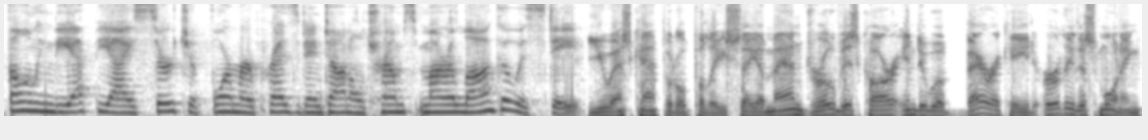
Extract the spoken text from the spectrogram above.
following the FBI's search of former President Donald Trump's Mar-a-Lago estate. U.S. Capitol Police say a man drove his car into a barricade early this morning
